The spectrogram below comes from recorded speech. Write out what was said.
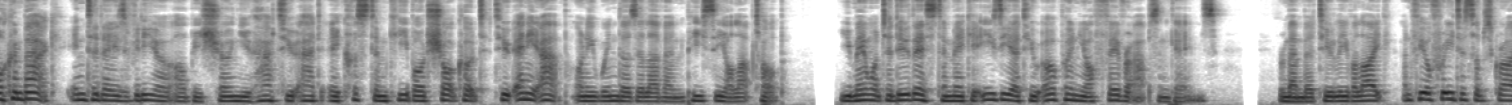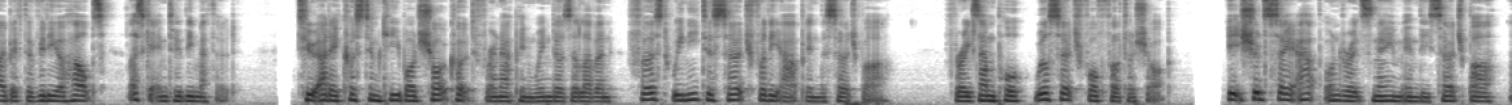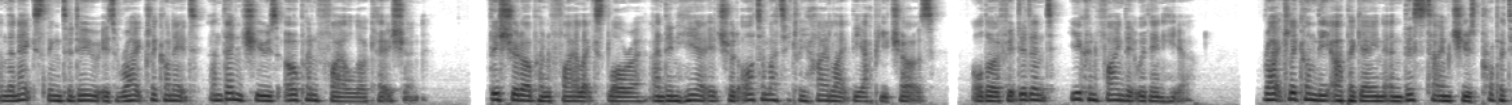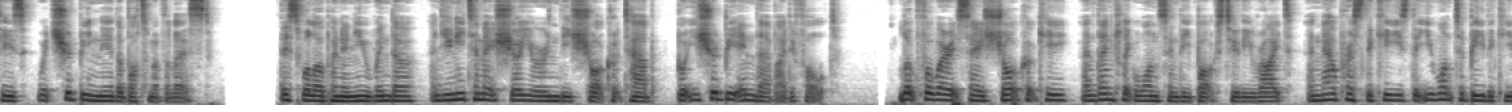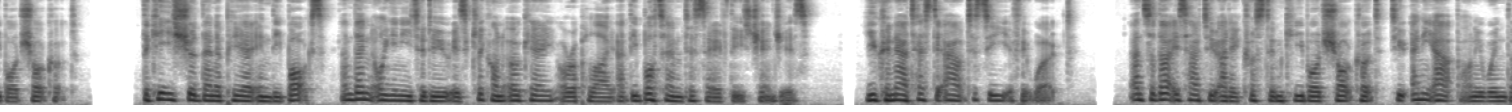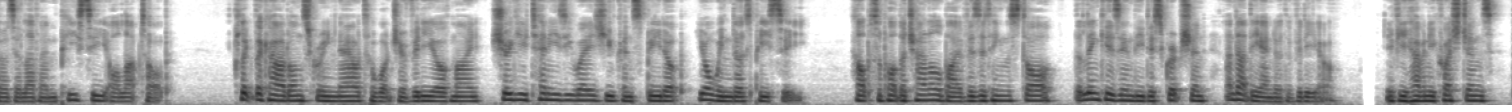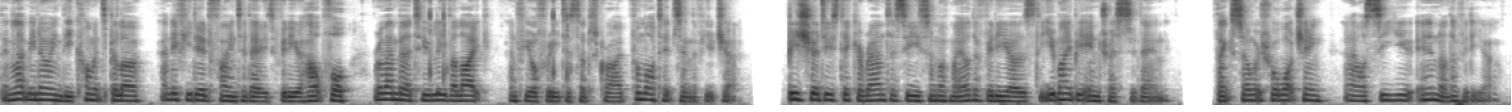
Welcome back! In today's video I'll be showing you how to add a custom keyboard shortcut to any app on a Windows 11 PC or laptop. You may want to do this to make it easier to open your favourite apps and games. Remember to leave a like and feel free to subscribe if the video helps. Let's get into the method. To add a custom keyboard shortcut for an app in Windows 11, first we need to search for the app in the search bar. For example, we'll search for Photoshop. It should say app under its name in the search bar, and the next thing to do is right click on it and then choose Open File Location. This should open File Explorer, and in here it should automatically highlight the app you chose, although if it didn't, you can find it within here. Right click on the app again and this time choose Properties, which should be near the bottom of the list. This will open a new window, and you need to make sure you're in the Shortcut tab, but you should be in there by default. Look for where it says shortcut key and then click once in the box to the right and now press the keys that you want to be the keyboard shortcut. The keys should then appear in the box and then all you need to do is click on OK or apply at the bottom to save these changes. You can now test it out to see if it worked. And so that is how to add a custom keyboard shortcut to any app on a Windows 11 PC or laptop. Click the card on screen now to watch a video of mine show you 10 easy ways you can speed up your Windows PC. Help support the channel by visiting the store, the link is in the description and at the end of the video. If you have any questions, then let me know in the comments below, and if you did find today's video helpful, remember to leave a like and feel free to subscribe for more tips in the future. Be sure to stick around to see some of my other videos that you might be interested in. Thanks so much for watching, and I will see you in another video.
